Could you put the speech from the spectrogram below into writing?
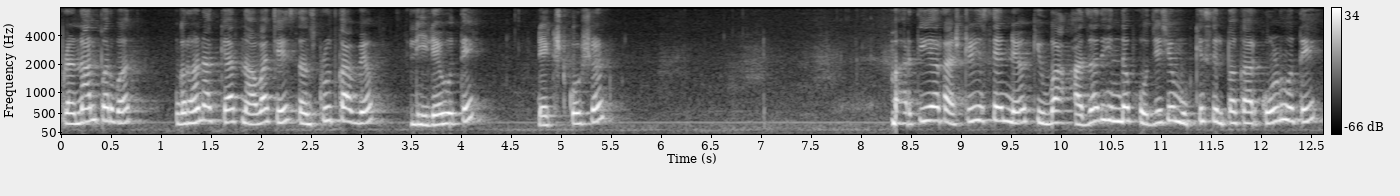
प्रणाल पर्वत ग्रहणाख्यात नावाचे संस्कृत काव्य लिहिले होते. नेक्स्ट क्वेश्चन भारतीय राष्ट्रीय सैन्य किंवा आझाद हिंद फौजेचे मुख्य शिल्पकार कोण होते?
